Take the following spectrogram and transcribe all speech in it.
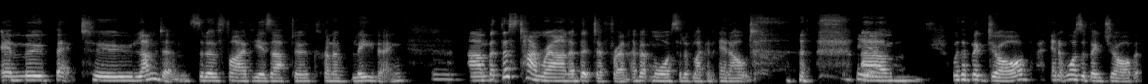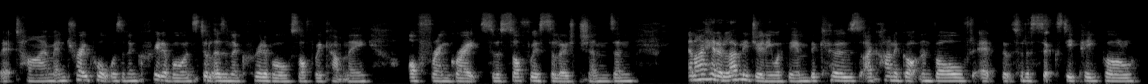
and moved back to London, sort of five years after kind of leaving. Mm. Um, but this time around, a bit different, a bit more sort of like an adult yeah. um, with a big job. And it was a big job at that time. And Trayport was an incredible and still is an incredible software company offering great sort of software solutions. And and I had a lovely journey with them because I kind of got involved at the sort of 60 people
